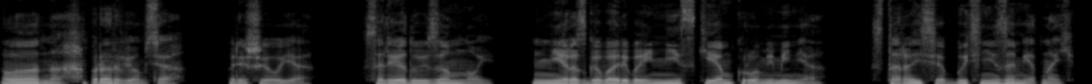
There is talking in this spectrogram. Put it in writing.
«Ладно, прорвемся», — решил я. «Следуй за мной. Не разговаривай ни с кем, кроме меня. Старайся быть незаметной».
